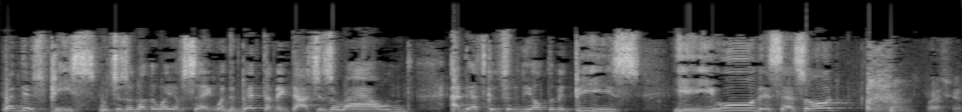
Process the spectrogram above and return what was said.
When there's peace, which is another way of saying when the Beit Hamikdash is around, and that's considered the ultimate peace. Bless you.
